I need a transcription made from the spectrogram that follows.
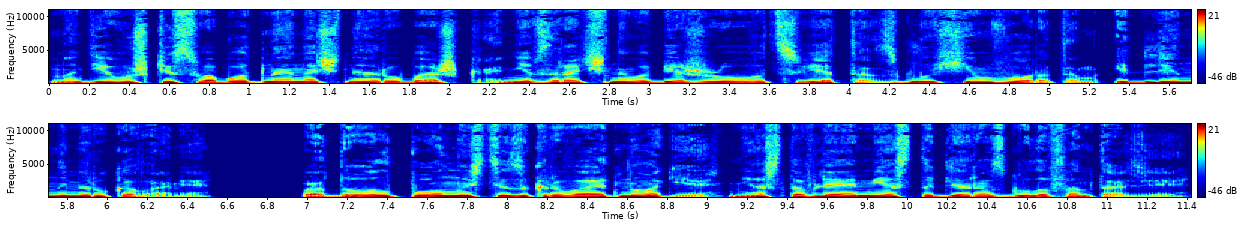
На девушке свободная ночная рубашка невзрачного бежевого цвета с глухим воротом и длинными рукавами. Подол полностью закрывает ноги, не оставляя места для разгула фантазии.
